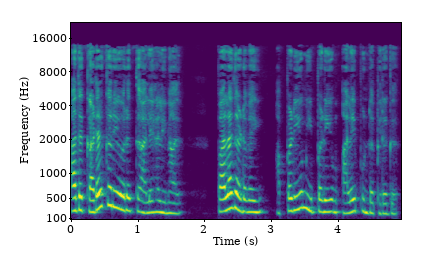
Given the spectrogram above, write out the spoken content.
அது கடற்கரையோரத்து அலைகளினால் பல தடவை அப்படியும் இப்படியும் அலை புண்ட பிறகு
